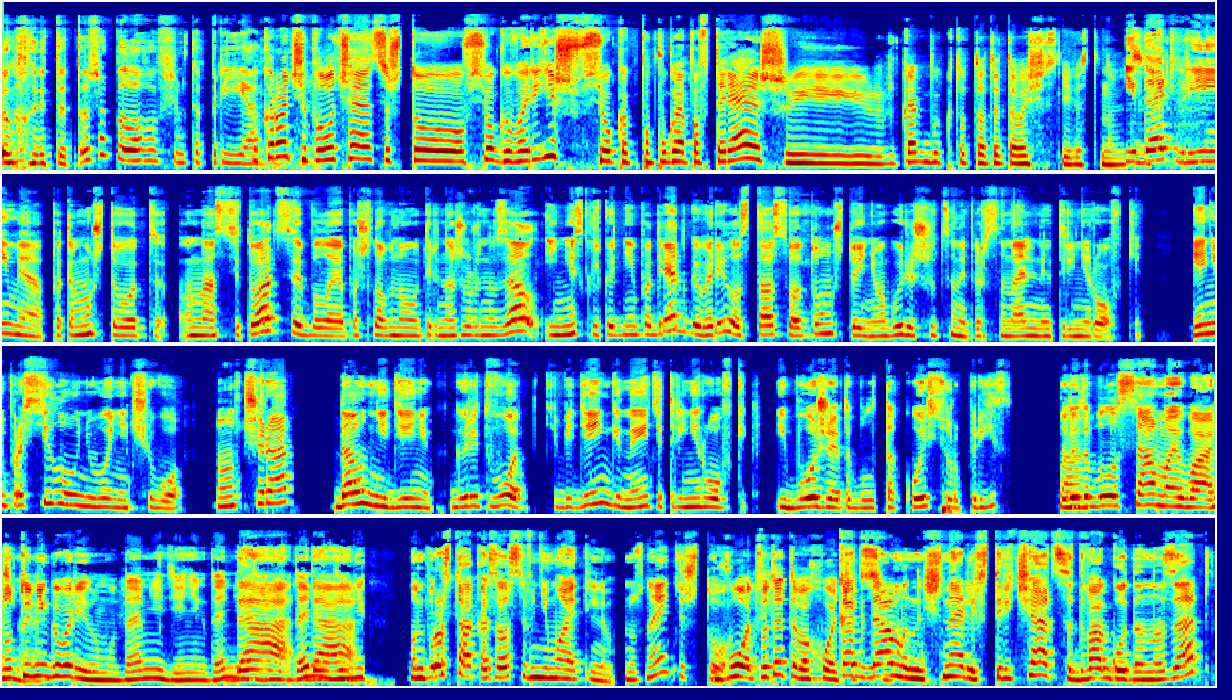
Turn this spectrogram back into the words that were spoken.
то это тоже было, в общем-то, приятно. Ну, короче, получается, что все говоришь, все как попугай повторяешь, и как бы кто-то от этого счастливее становится. И дать время, потому что вот у нас ситуация была, я пошла в новый тренажерный зал, и несколько дней подряд говорила Стасу о том, что я не могу решиться на персональные тренировки. Я не просила у него ничего, но он вчера дал мне денег, говорит, вот, тебе деньги на эти тренировки. И, боже, это был такой сюрприз. Вот это было самое важное. Ну, ты не говорил ему, дай мне денег, дай мне да, денег, дай да. мне денег. Он просто оказался внимательным. Ну, знаете что? Вот, вот этого хочется. Когда мы начинали встречаться два года назад,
